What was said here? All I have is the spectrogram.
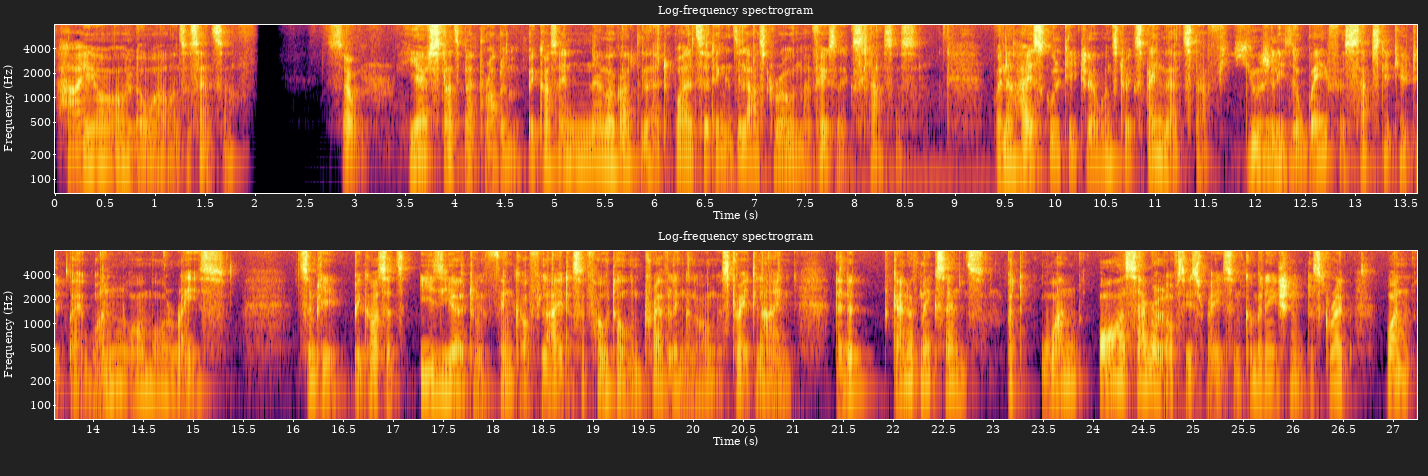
higher or lower on the sensor. So, here starts my problem, because I never got that while sitting in the last row in my physics classes. When a high school teacher wants to explain that stuff, usually the wave is substituted by one or more rays. Simply because it's easier to think of light as a photon traveling along a straight line, and it kind of makes sense. But one or several of these rays in combination describe one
